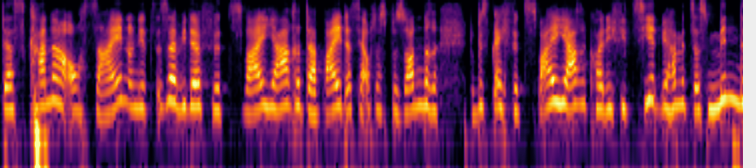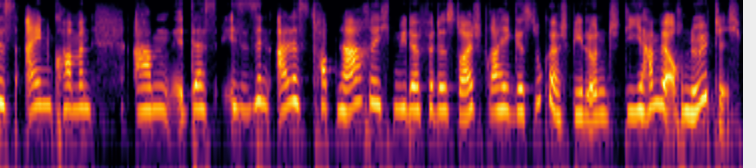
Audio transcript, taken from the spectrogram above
das kann er auch sein. Und jetzt ist er wieder für zwei Jahre dabei. Das ist ja auch das Besondere. Du bist gleich für zwei Jahre qualifiziert. Wir haben jetzt das Mindesteinkommen. Ähm, das sind alles Top-Nachrichten wieder für das deutschsprachige Snookerspiel. Und die haben wir auch nötig.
